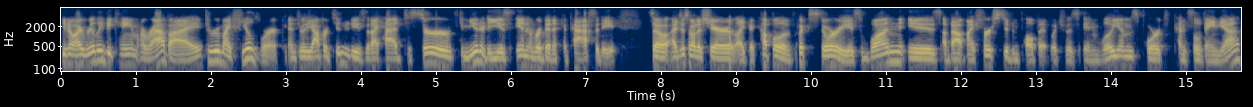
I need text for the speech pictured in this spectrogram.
You know, I really became a rabbi through my field work and through the opportunities that I had to serve communities in a rabbinic capacity. So I just want to share like a couple of quick stories. One is about my first student pulpit, which was in Williamsport, Pennsylvania,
